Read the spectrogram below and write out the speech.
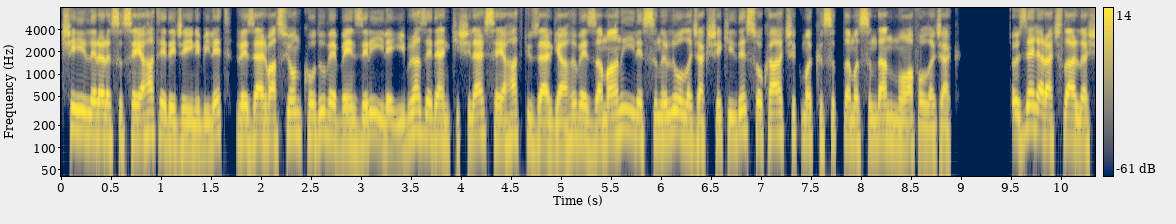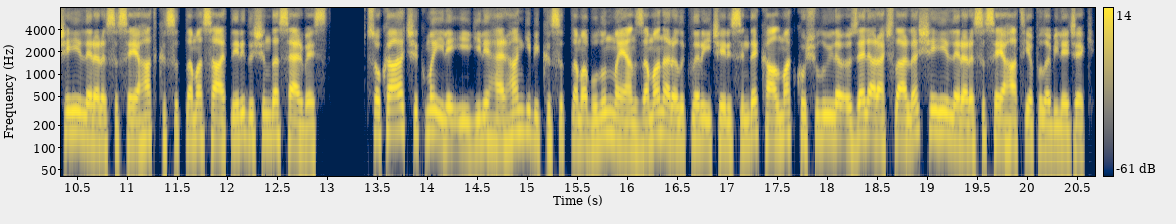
Şehirler arası seyahat edeceğini bilet, rezervasyon kodu ve benzeri ile ibraz eden kişiler seyahat güzergahı ve zamanı ile sınırlı olacak şekilde sokağa çıkma kısıtlamasından muaf olacak. Özel araçlarla şehirler arası seyahat kısıtlama saatleri dışında serbest. Sokağa çıkma ile ilgili herhangi bir kısıtlama bulunmayan zaman aralıkları içerisinde kalmak koşuluyla özel araçlarla şehirler arası seyahat yapılabilecek.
